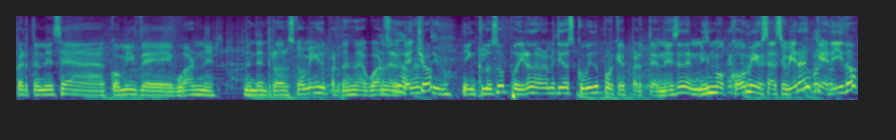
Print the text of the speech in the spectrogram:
pertenece a cómics de Warner. Dentro de los cómics pertenece a Warner. de hecho, incluso pudieron haber metido Scooby-Doo porque pertenece del mismo cómic. O sea, si hubieran querido,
